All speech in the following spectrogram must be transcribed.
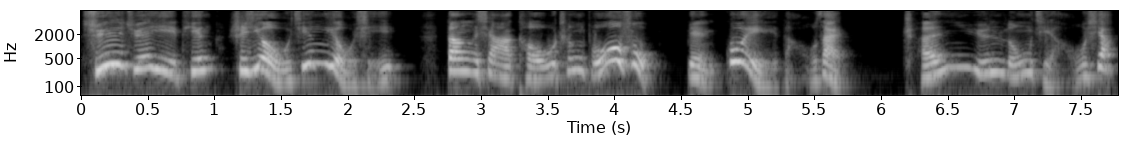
徐觉一听，是又惊又喜，当下口称伯父，便跪倒在陈云龙脚下。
